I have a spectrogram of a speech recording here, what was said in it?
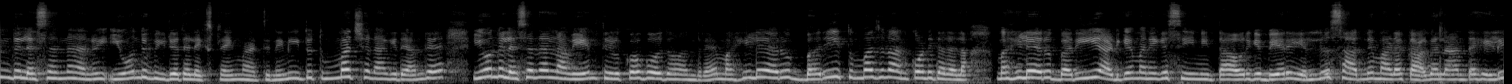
ಒಂದು ಲೆಸನ್ನ ನಾನು ಈ ಒಂದು ವಿಡಿಯೋದಲ್ಲಿ ಎಕ್ಸ್ಪ್ಲೈನ್ ಮಾಡ್ತಿದ್ದೀನಿ. ಇದು ತುಂಬ ಚೆನ್ನಾಗಿದೆ. ಅಂದರೆ, ಈ ಒಂದು ಲೆಸನಲ್ಲಿ ನಾವೇನು ತಿಳ್ಕೊಬೋದು ಅಂದರೆ, ಮಹಿಳೆಯರು ಬರೀ ತುಂಬ ಜನ ಅಂದ್ಕೊಂಡಿದ್ದಾರಲ್ಲ ಮಹಿಳೆಯರು ಬರೀ ಅಡುಗೆ ಮನೆಗೆ ಸೀಮಿತ, ಅವರಿಗೆ ಬೇರೆ ಎಲ್ಲೂ ಸಾಧನೆ ಮಾಡೋಕ್ಕಾಗಲ್ಲ ಅಂತ ಹೇಳಿ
